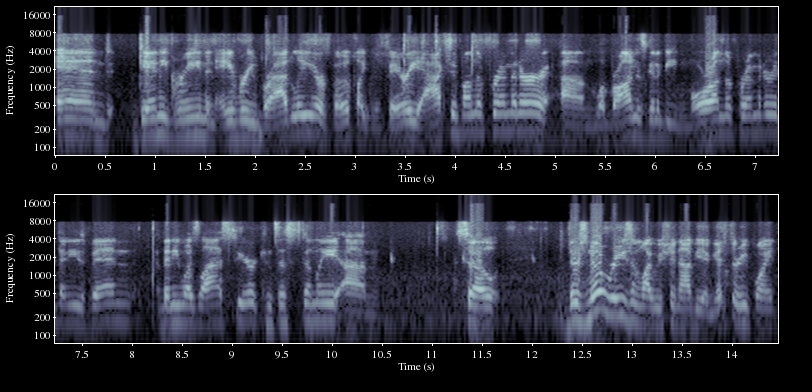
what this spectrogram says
and Danny Green and Avery Bradley are both like very active on the perimeter. Um, LeBron is going to be more on the perimeter than he's been than he was last year consistently. Um, so there's no reason why we should not be a good three point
